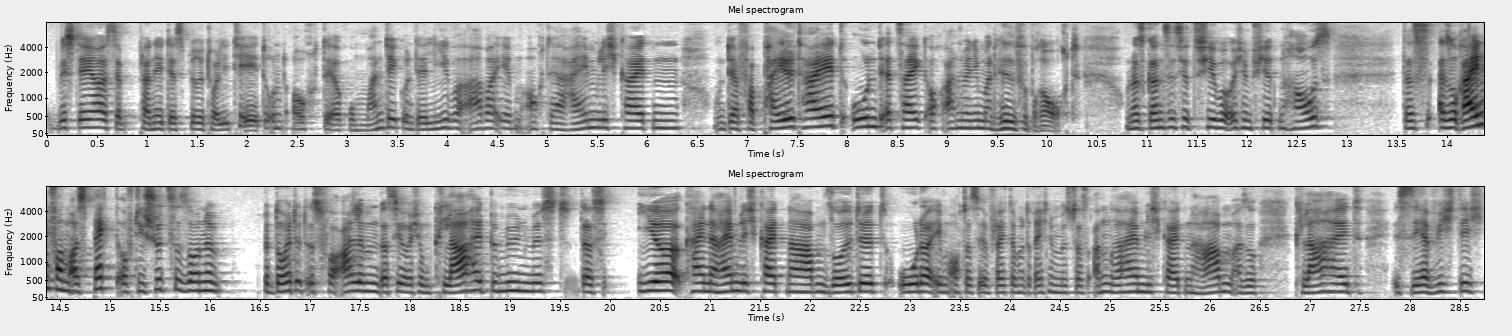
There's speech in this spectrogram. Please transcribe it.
wisst ihr ja, ist der Planet der Spiritualität und auch der Romantik und der Liebe, aber eben auch der Heimlichkeiten und der Verpeiltheit und er zeigt auch an, wenn jemand Hilfe braucht. Und das Ganze ist jetzt hier bei euch im vierten Haus. Das, also rein vom Aspekt auf die Schütze-Sonne bedeutet es vor allem, dass ihr euch um Klarheit bemühen müsst, dass ihr keine Heimlichkeiten haben solltet oder eben auch, dass ihr vielleicht damit rechnen müsst, dass andere Heimlichkeiten haben. Also Klarheit ist sehr wichtig.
